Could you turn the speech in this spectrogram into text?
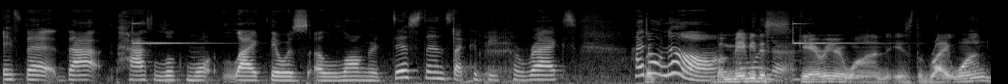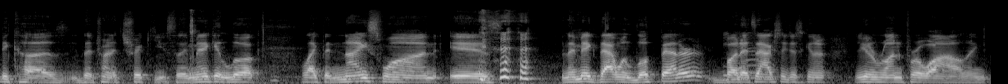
if that that path looked more like there was a longer distance that could be correct. I don't know. But maybe the scarier one is the right one because they're trying to trick you. So they make it look like the nice one is, and they make that one look better, but it's actually just gonna you're gonna run for a while and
